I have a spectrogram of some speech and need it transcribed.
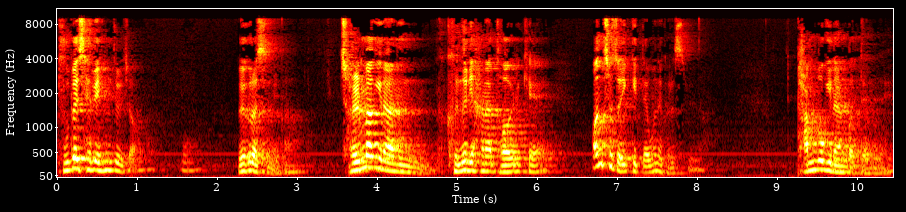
두 배, 세 배 힘들죠. 왜 그렇습니까? 절망이라는 그늘이 하나 더 이렇게 얹혀져 있기 때문에 그렇습니다. 반복이라는 것 때문에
